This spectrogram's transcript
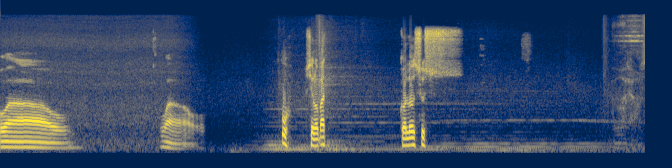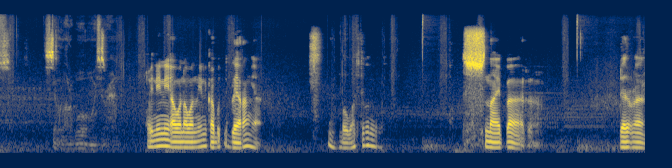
wow wow uh silobat Colossus A lighthouse. Still a lot of war boys around. Oh, ini nih awan-awan ini kabut belerang ya. Hmm, bau itu kan. Sniper. Dan run.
